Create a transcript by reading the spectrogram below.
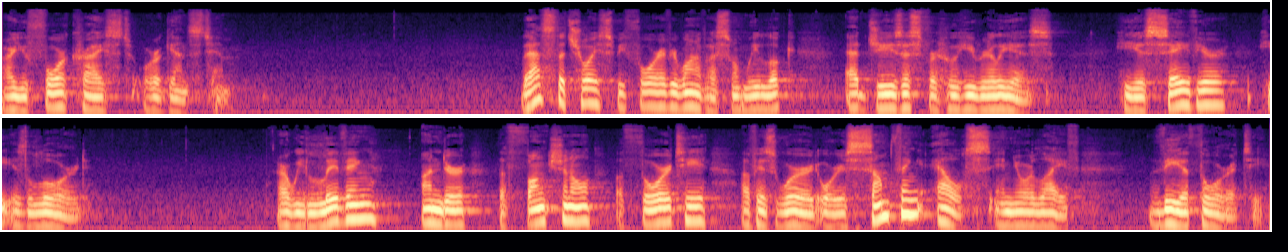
Are you for Christ or against him? That's the choice before every one of us when we look at Jesus for who he really is. He is Savior, he is Lord. Are we living under the functional authority of His Word, or is something else in your life the authority?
